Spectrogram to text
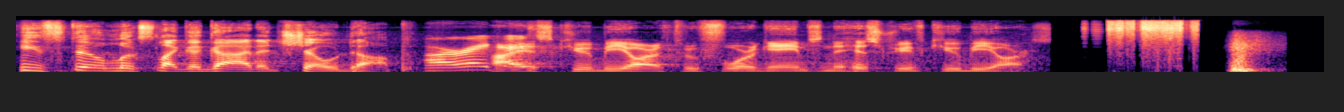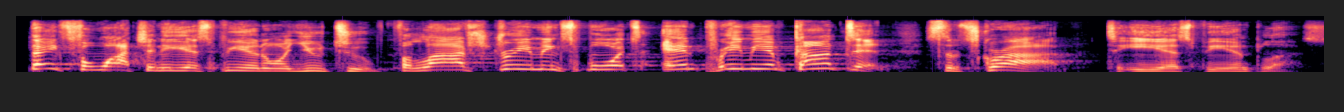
he still looks like a guy that showed up. All right, guys. Highest QBR through four games in the history of QBRs. Thanks for watching E ESPN on YouTube. For live streaming sports and premium content, subscribe to E ESPN Plus.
